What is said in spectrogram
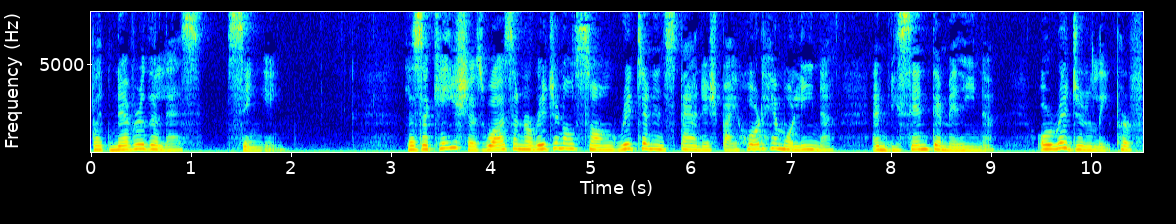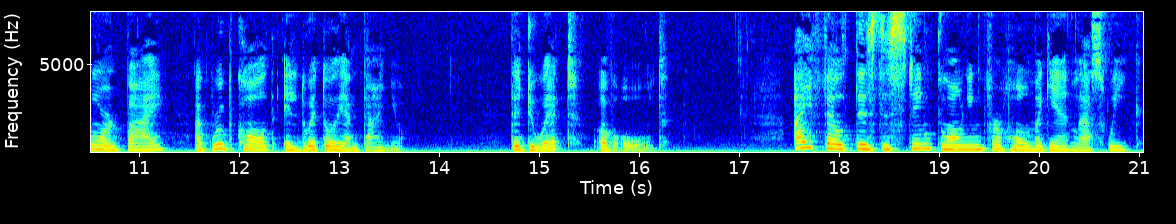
but nevertheless singing. Las Acacias was an original song written in Spanish by Jorge Molina and Vicente Medina, originally performed by a group called El Dueto de Antaño, the duet of old. I felt this distinct longing for home again last week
